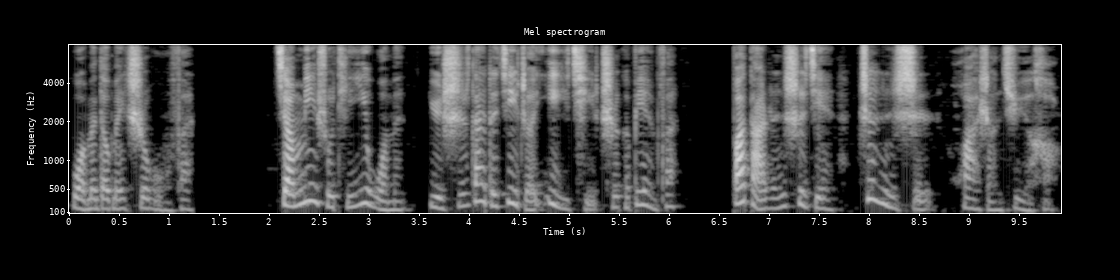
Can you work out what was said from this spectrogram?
我们都没吃午饭。蒋秘书提议我们与时代的记者一起吃个便饭，把打人事件正式画上句号。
